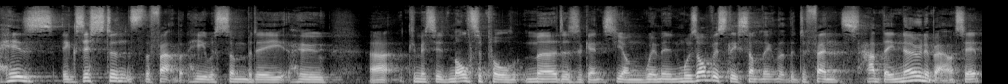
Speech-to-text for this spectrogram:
his existence, the fact that he was somebody who uh, committed multiple murders against young women was obviously something that the defence, had they known about it,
